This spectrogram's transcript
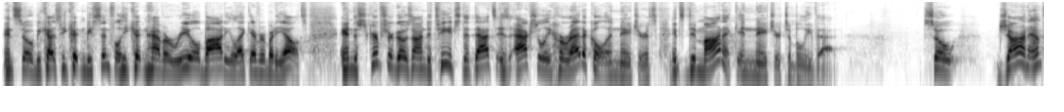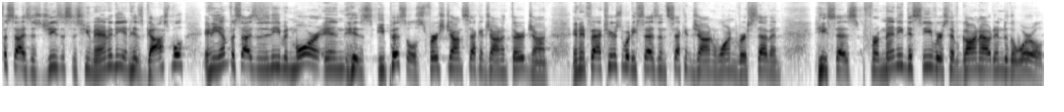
And so, because he couldn't be sinful, he couldn't have a real body like everybody else. And the scripture goes on to teach that that is actually heretical in nature, it's, it's demonic in nature to believe that. So, John emphasizes Jesus' humanity in his gospel, and he emphasizes it even more in his epistles, 1 John, 2 John, and 3 John. And in fact, here's what he says in 2 John 1, verse 7. He says, For many deceivers have gone out into the world,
